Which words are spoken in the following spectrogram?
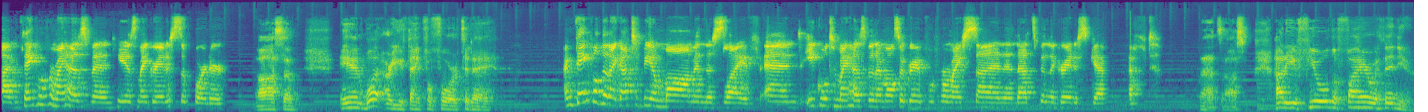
I'm thankful for my husband. He is my greatest supporter. Awesome. And what are you thankful for today? I'm thankful that I got to be a mom in this life. And equal to my husband, I'm also grateful for my son. And that's been the greatest gift. That's awesome. How do you fuel the fire within you?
